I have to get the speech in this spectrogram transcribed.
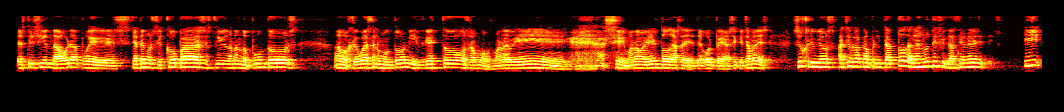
estoy siguiendo ahora, pues ya tengo seis copas, estoy ganando puntos. Vamos, que voy a hacer un montón y directos, vamos, van a venir. Sí, van a venir todas de, golpe. Así que, chavales, suscribíos, activa la campanita, todas las notificaciones y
